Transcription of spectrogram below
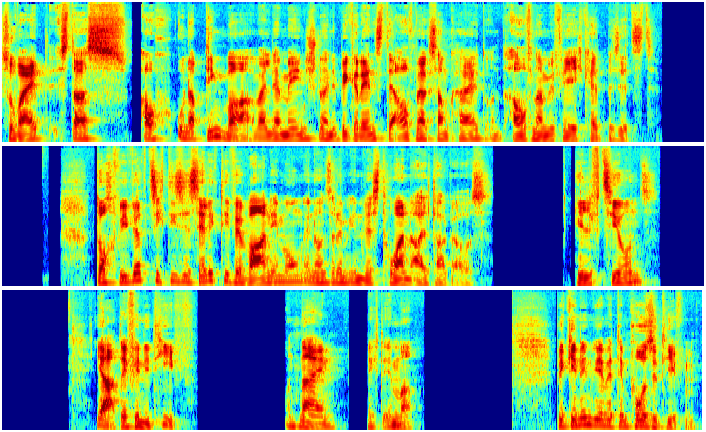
Soweit ist das auch unabdingbar, weil der Mensch nur eine begrenzte Aufmerksamkeit und Aufnahmefähigkeit besitzt. Doch wie wirkt sich diese selektive Wahrnehmung in unserem Investorenalltag aus? Hilft sie uns? Ja, definitiv. Und nein, nicht immer. Beginnen wir mit dem Positiven.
